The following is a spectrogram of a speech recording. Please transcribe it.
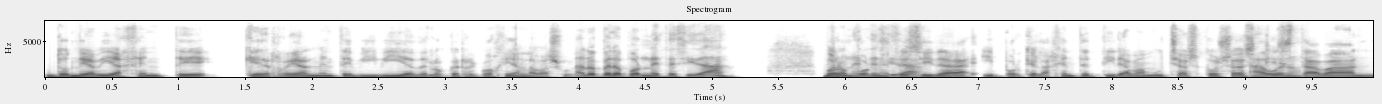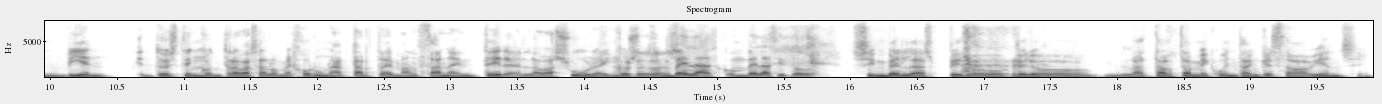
donde había gente que realmente vivía de lo que recogía en la basura. Claro, pero por necesidad. Bueno, por necesidad. por necesidad. y porque la gente tiraba muchas cosas ah, que bueno. estaban bien. Entonces te mm. encontrabas a lo mejor una tarta de manzana entera en la basura y cosas con así. Con velas, con velas y todo. Sin velas, pero, pero la tarta me cuentan que estaba bien, sí.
